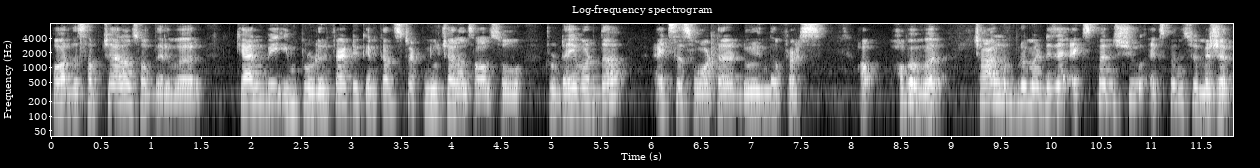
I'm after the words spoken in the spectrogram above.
or the sub-channels of the river can be improved. In fact, you can construct new channels also to divert the excess water during the floods. However, channel improvement is an expensive, expensive measure.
